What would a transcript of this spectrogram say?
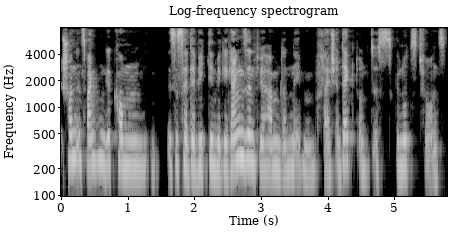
schon ins Wanken gekommen. Ist es halt der Weg, den wir gegangen sind. Wir haben dann eben Fleisch entdeckt und es genutzt für uns.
